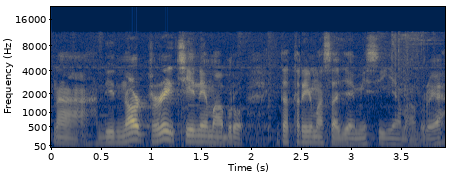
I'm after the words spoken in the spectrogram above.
Nah, di Northridge ini ma bro. Kita terima saja misinya ma bro ya.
